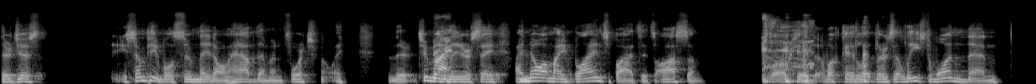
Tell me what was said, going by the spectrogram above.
They're just some people assume they don't have them. Unfortunately, there too many right. leaders say, "I mm. know all my blind spots. It's awesome." Well, okay, okay. There's at least one then.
